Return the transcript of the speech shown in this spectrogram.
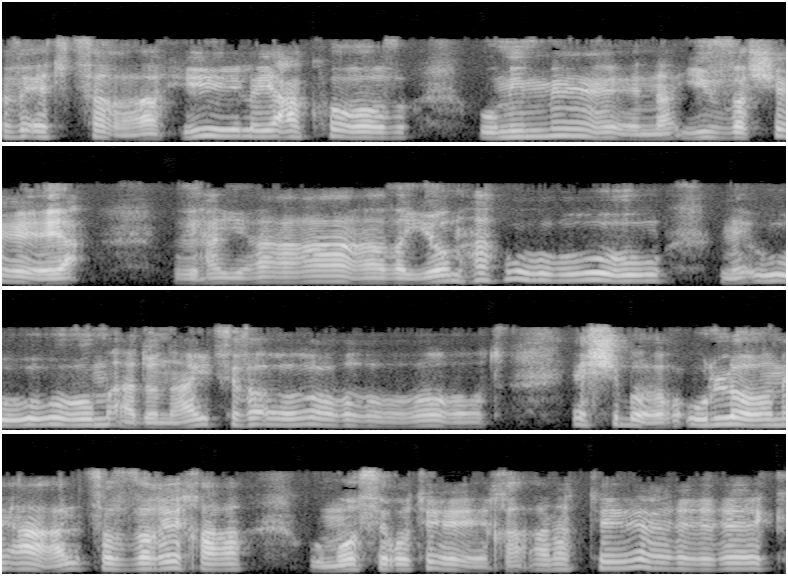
ועת צרה היא ליעקב וממנה יבשע והיה ביום ההוא נאום אדוני צבאות. אשבור ולא מעל צוואריך ומוסרותיך אנתק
